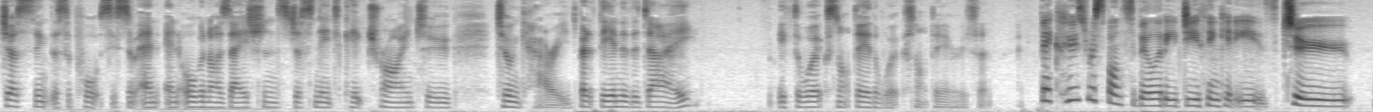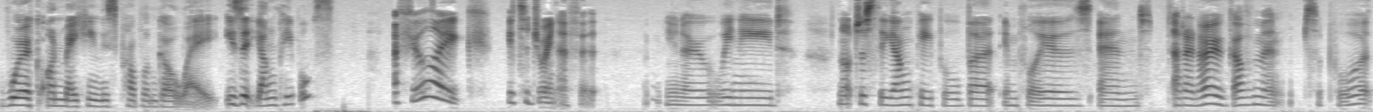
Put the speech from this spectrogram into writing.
just think the support system and, and organisations just need to keep trying to to encourage. But at the end of the day, if the work's not there, the work's not there, is it? Beck, whose responsibility do you think it is to work on making this problem go away? Is it young people's? I feel like it's a joint effort. You know, we need not just the young people, but employers and, I don't know, government support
